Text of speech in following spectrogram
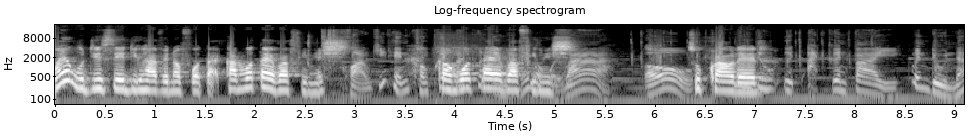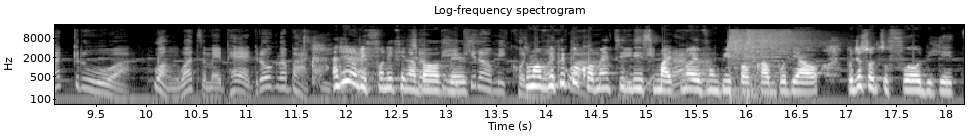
Why would you say do you have enough water? Can water ever finish? ความคิดเห็นของเพื่อน Can บ้านคน water ต่อ ever มาได้บอก finish? ไว้ว่า โอ้ Too มัน crowded. ดูอึดอัดเกินไป มันดูน่ากลัว หวังว่าจะไม่แพร่โรคระบาดอีก And you know the funny thing โชค about ดี this? ที่เรามีคน Some of น้ the อย people กว่า commenting ใน this เสียง might แร not ก even be from Cambodia, but just want to fuel the hate.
